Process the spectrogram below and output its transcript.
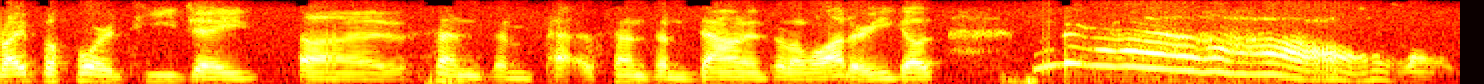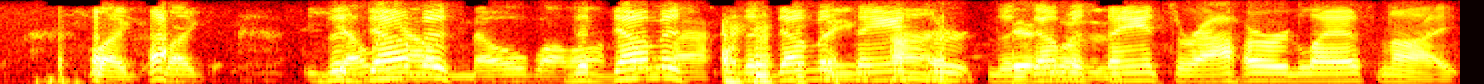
right before TJ uh, sends him sends him down into the water, he goes, "No!" Like like The dumbest- no while the dumbest the at the dumbest time. answer the It dumbest was- answer I heard last night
